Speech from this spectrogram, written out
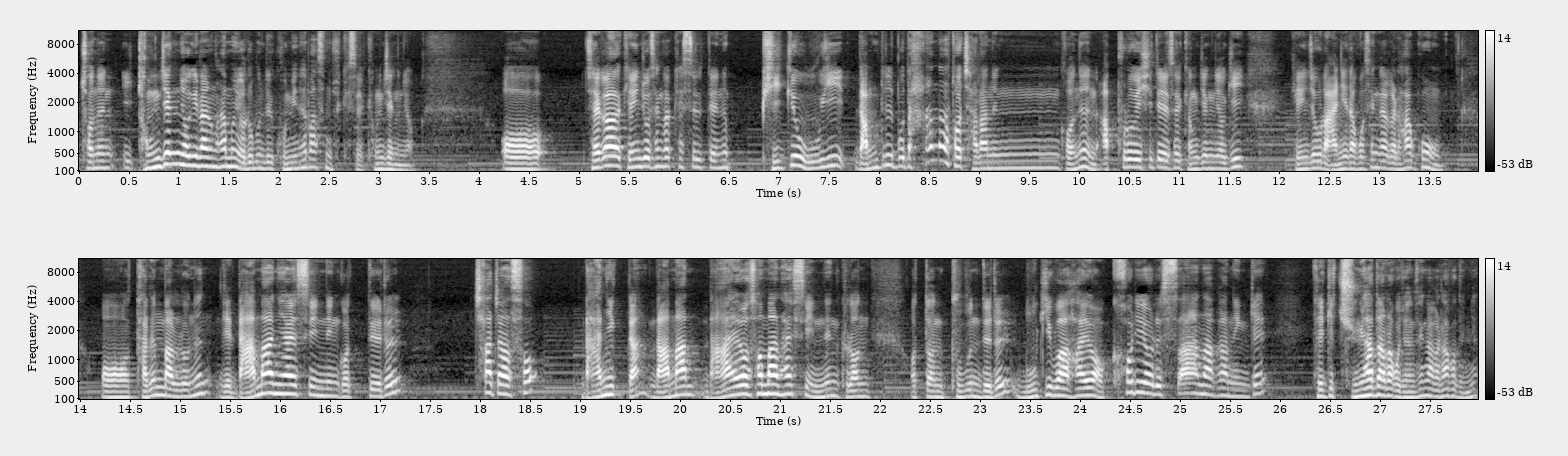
저는 이 경쟁력이라는 걸 한번 여러분들이 고민해 봤으면 좋겠어요 경쟁력. 어 제가 개인적으로 생각했을 때는 비교 우위 남들보다 하나 더 잘하는 거는 앞으로의 시대에서 경쟁력이 개인적으로 아니라고 생각을 하고 어, 다른 말로는 이제 나만이 할 수 있는 것들을 찾아서 나니까 나만 나여서만 할 수 있는 그런 어떤 부분들을 무기화하여 커리어를 쌓아나가는 게 되게 중요하다고 저는 생각을 하거든요.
